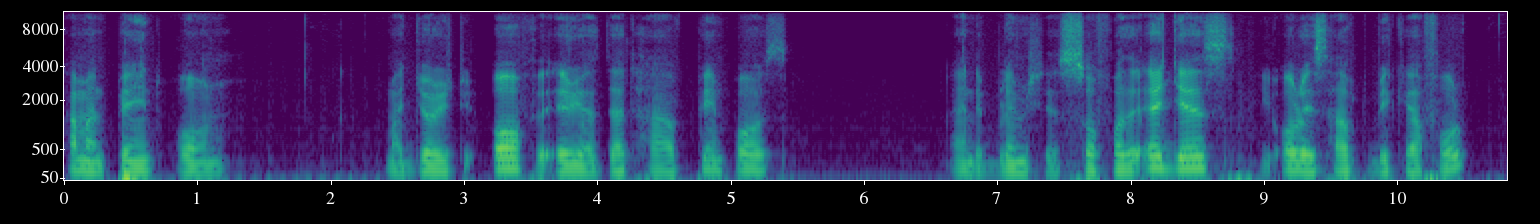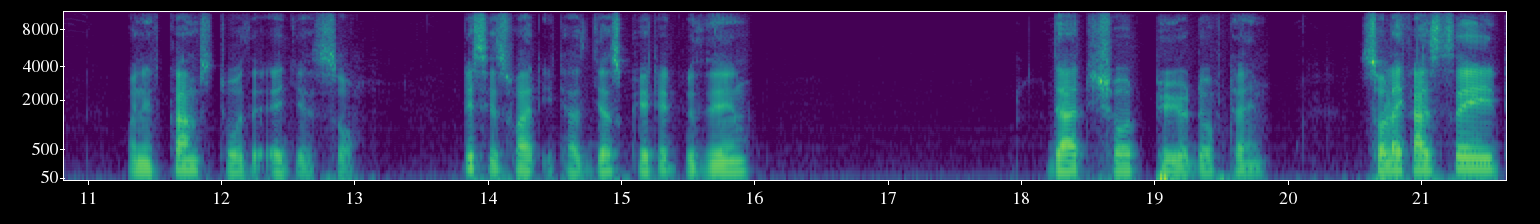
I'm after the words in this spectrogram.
come and paint on majority of the areas that have pimples and the blemishes. So for the edges you always have to be careful when it comes to the edges. So this is what it has just created within that short period of time so like i said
